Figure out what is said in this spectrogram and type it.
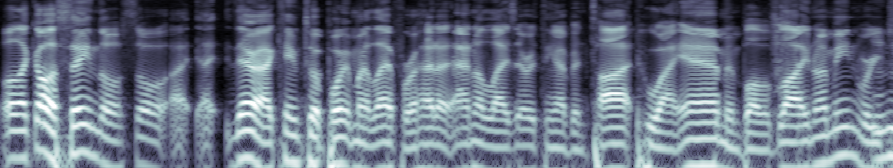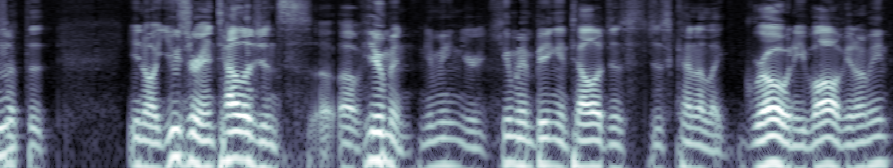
Well, like I was saying though, so I, I there I came to a point in my life where I had to analyze everything I've been taught, who I am, and blah blah blah. You know what I mean? Where you Mhm. just have to, you know, use your intelligence of, human. You mean your human being intelligence just kind of like grow and evolve. You know what I mean?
